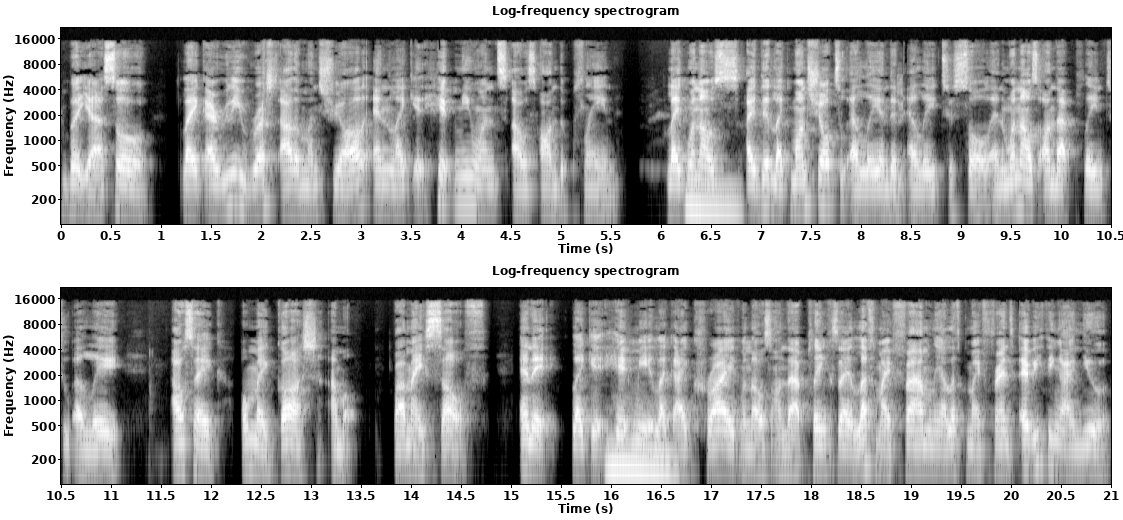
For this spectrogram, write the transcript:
but yeah, so like I really rushed out of Montreal and like it hit me once I was on the plane. Like when mm. I was, mm. I did like Montreal to LA and then LA to Seoul. And when I was on that plane to LA, I was like, oh my gosh, I'm by myself. And it like it hit mm. me like I cried when I was on that plane because I left my family, I left my friends, everything I knew,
